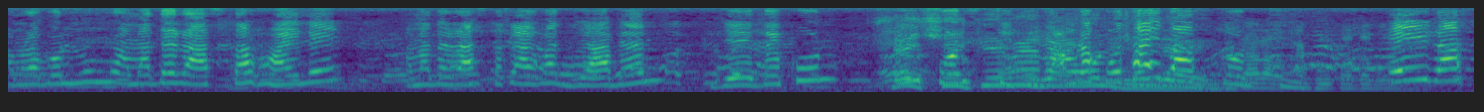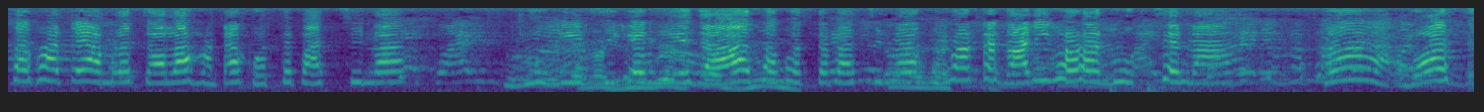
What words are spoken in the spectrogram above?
আমরা বললাম, আমাদের রাস্তা হয়নি। আমাদের রাস্তাটা একবার যাবেন যে দেখুন এই আমরা কোথায় বাস করছি? এই রাস্তাঘাটে আমরা চলা হাঁটা করতে পারছি না রুগীর দিকে নিয়ে যাওয়া আসা করতে পারছি না কোনো একটা গাড়ি ঘোড়া ঢুকছে না। হ্যাঁ বয়স্ক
